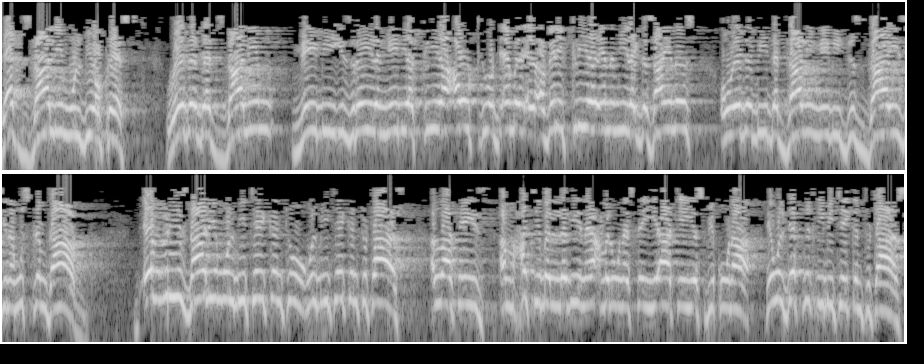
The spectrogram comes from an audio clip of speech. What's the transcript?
that zalim will be oppressed. Whether that zalim may be Israel and maybe a clear outward, a very clear enemy like the Zionists, or whether be that zalim may be disguised in a Muslim garb. Every zalim will be taken to, will be taken to task. Allah says, أَمْ حَسِبَ الَّذِينَ يَعْمَلُونَ السَّيِّئَاتِ يَسْبِقُونَ They will definitely be taken to task.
